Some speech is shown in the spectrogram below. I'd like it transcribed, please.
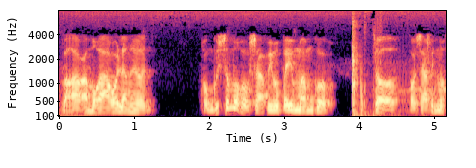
baka kamukha ko lang yun. Kung gusto mo, kausapin mo pa yung mom ko. To, kausapin mo.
